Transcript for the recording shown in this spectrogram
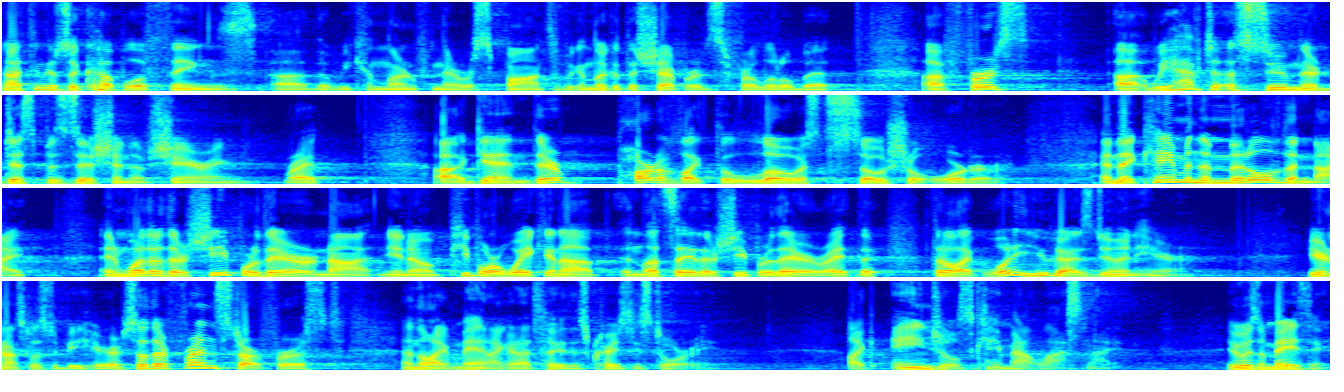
Now, I think there's a couple of things uh, that we can learn from their response. If we can look at the shepherds for a little bit. Uh, first, uh, we have to assume their disposition of sharing, right? Uh, again, they're part of like the lowest social order. And they came in the middle of the night, and whether their sheep were there or not, you know, people are waking up, and let's say their sheep are there, right? They're, they're like, what are you guys doing here? You're not supposed to be here. So their friends start first, and they're like, man, I gotta tell you this crazy story. Like, angels came out last night. It was amazing.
